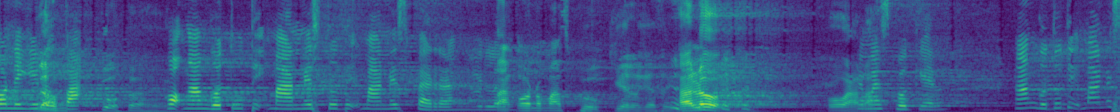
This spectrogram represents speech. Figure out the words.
napa niki lho, Pak? Kok nganggo tutik manis, tutik manis barang iki lho. Takono Mas Bogil ke sing. Halo. Oh, Ki alah. Mas Bogel. Nganggo tutik manis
